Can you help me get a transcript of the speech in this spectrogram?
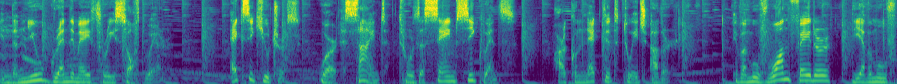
in the new grandMA 3 software. Executors who are assigned through the same sequence are connected to each other. If I move one fader, the other move.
